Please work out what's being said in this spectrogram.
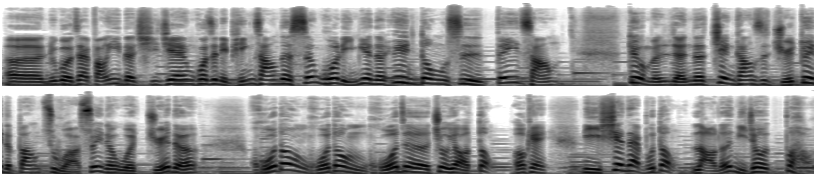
呃，如果在防疫的期间，或者你平常的生活里面呢，运动是非常对我们人的健康是绝对的帮助啊。所以呢，我觉得活动活动，活着就要动。OK，你现在不动，老了你就不好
